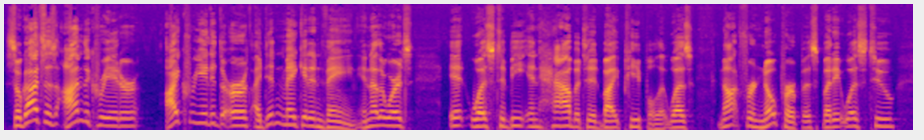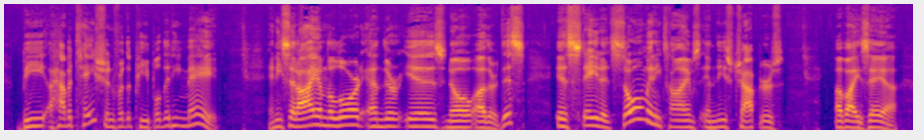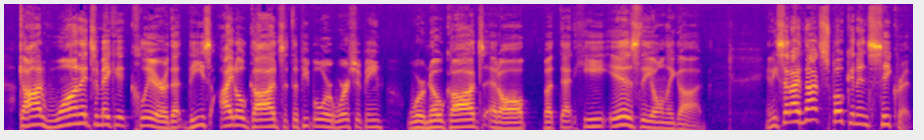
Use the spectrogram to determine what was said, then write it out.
So God says, I'm the creator. I created the earth. I didn't make it in vain. In other words, it was to be inhabited by people. It was not for no purpose, but it was to be a habitation for the people that He made. And He said, I am the Lord, and there is no other. This is stated so many times in these chapters of Isaiah. God wanted to make it clear that these idol gods that the people were worshiping were no gods at all, but that He is the only God. And He said, I've not spoken in secret.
